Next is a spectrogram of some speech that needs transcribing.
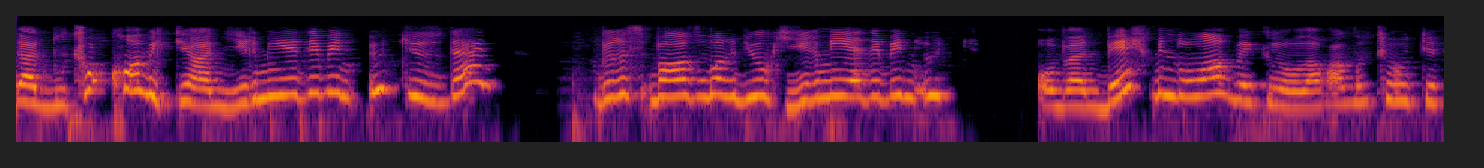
Yani bu çok komik yani. 27.300'den birisi bazıları diyor ki 27.300 o ben 5000 dolar bekliyorlar. Anlatıyor ki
